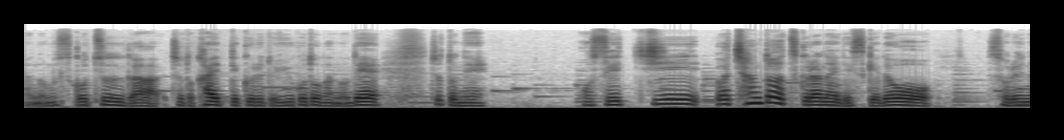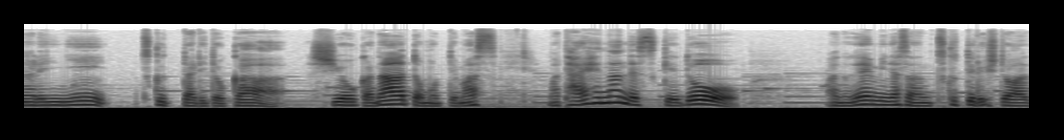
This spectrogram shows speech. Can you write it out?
あの息子2がちょっと帰ってくるということなのでちょっとねおせちはちゃんとは作らないですけどそれなりに作ったりとかしようかなと思ってます。まあ、大変なんですけどあのね皆さん作ってる人は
